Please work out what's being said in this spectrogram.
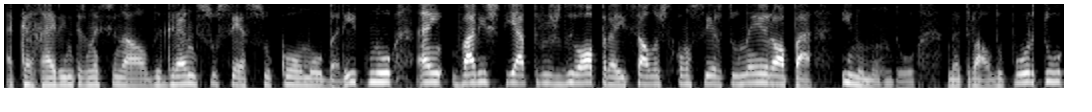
a carreira internacional de grande sucesso como barítono em vários teatros de ópera e salas de concerto na Europa e no mundo. Natural do Porto,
